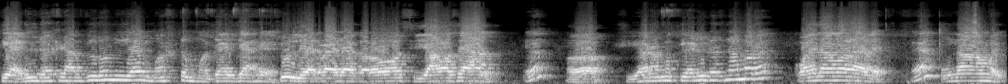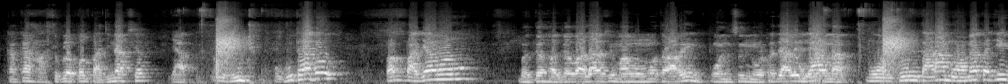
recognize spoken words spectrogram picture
કેરી રસ લાવજો ને યાર મસ્ત મજા આવી જાય શું લેરવાડ્યા કરો? શિયાળો છે હાલ. હે? હા. શિયાળામાં કેરી રસ ના મળે? કોઈ ના મળે હવે. હે? ઉના હોય. કાકા હાસુ પેલો પગ ભાજી નાખશે. જા, ઊભું થાતું? પગ ભાજાવાનું? બધો હગવાલા છે મારા મમ્મો તો આવે ને. પોન્સુન નોટ જ આલે બોલવાના. પોન્સુન તારા મોમે કજી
